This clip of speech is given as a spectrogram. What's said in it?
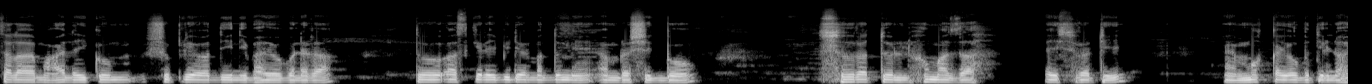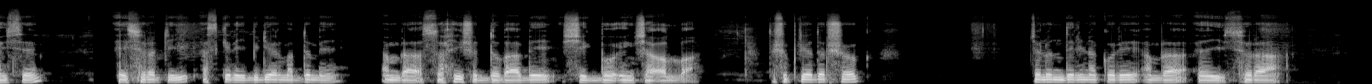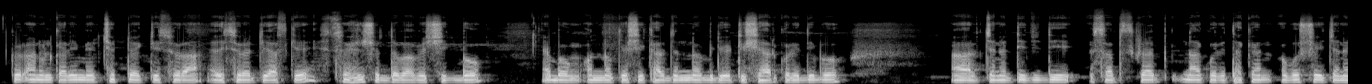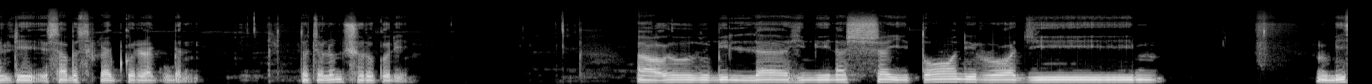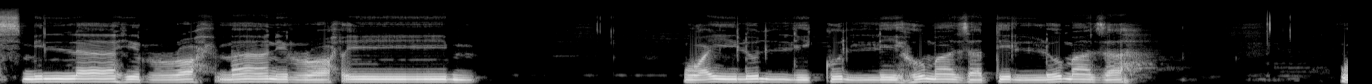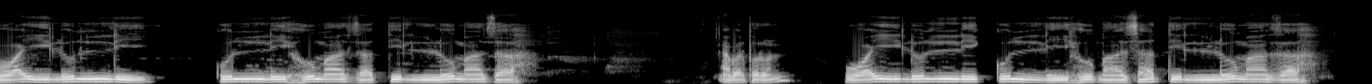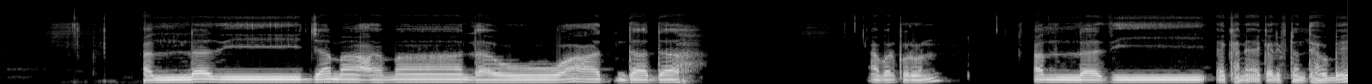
সালাম আলাইকুম, সুপ্রিয় দিনী ভাই ও বোনেরা। তো আজকের এই ভিডিওর মাধ্যমে আমরা শিখব সুরাতুল হুমাজা এই সুরাটি মক্কায় অবতীর্ণ হয়েছে। এই সুরাটি আজকের এই ভিডিওর মাধ্যমে আমরা সহি শুদ্ধভাবে শিখব ইনশা আল্লাহ তো সুপ্রিয় দর্শক, চলুন দেরি না করে আমরা এই সুরা কোরআনুল কারিমের ছোট্ট একটি সুরা এই সুরাটি আজকে সহি শুদ্ধভাবে শিখব এবং অন্যকে শেখার জন্য ভিডিওটি শেয়ার করে দিব আর চ্যানেলটি যদি সাবস্ক্রাইব না করে থাকেন অবশ্যই চ্যানেলটি সাবস্ক্রাইব করে রাখবেন তো চলুন শুরু করি أعوذ بالله من الشيطان الرجيم বিসমিল্লাহির রহমানির রহিম ওয়াইলুল লিকুল্লি হুমাজাতিল লুমাজাহ। ওয়াইলুল্লি কুল্লি হুমাজাতিল লুমাজাহ। আবার পড়ুন। ওয়াইলুল্লি কুল্লি হুমাজাতিল লুমাজাহ। الذي جمع مالا وعدده আবার পড়ুন আল্লাযী এখানে এক আলিফ টানতে হবে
